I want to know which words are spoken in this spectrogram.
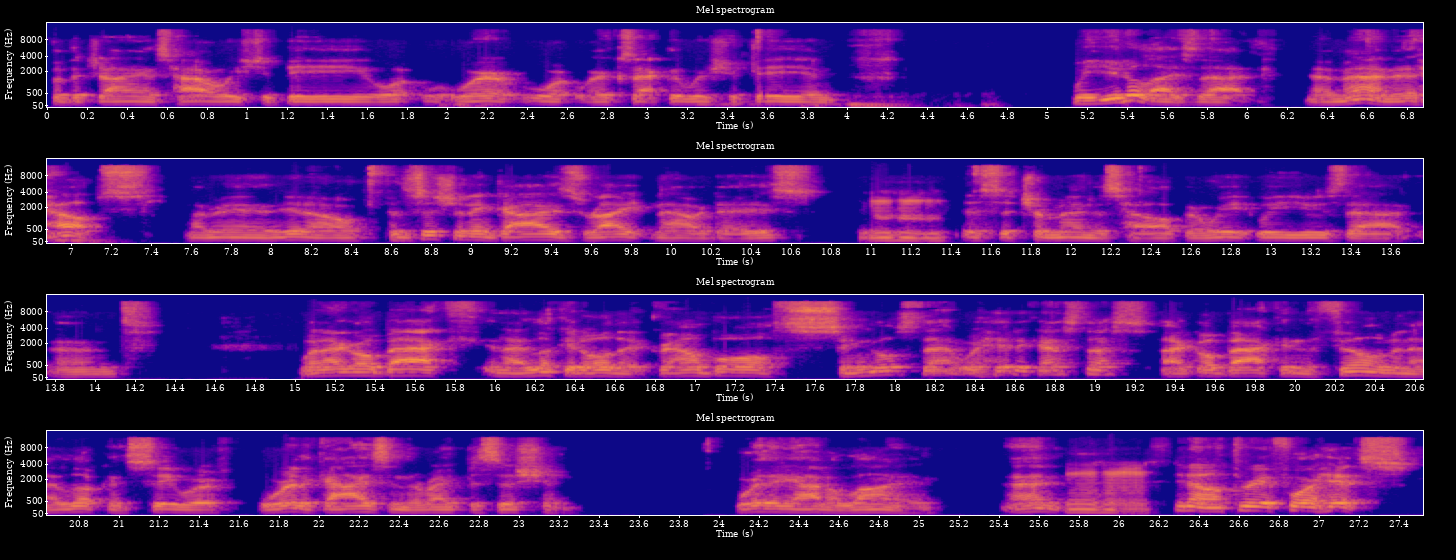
for the giants how we should be what, where, where exactly we should be. And we utilize that and man it helps i mean you know positioning guys right nowadays mm-hmm. is a tremendous help and we we use that and when i go back and i look at all the ground ball singles that were hit against us i go back in the film and i look and see where where the guys in the right position Were they out of line and mm-hmm. you know three or four hits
